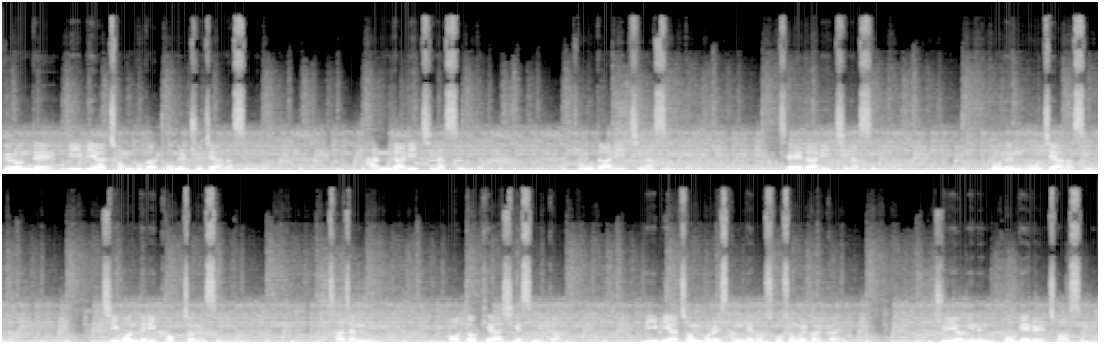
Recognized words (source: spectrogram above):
그런데 리비아 정부가 돈을 주지 않았습니다. 한 달이 지났습니다. 두 달이 지났습니다. 세 달이 지났습니다. 돈은 오지 않았습니다. 직원들이 걱정했습니다. 사장님, 어떻게 하시겠습니까? 리비아 정부를 상대로 소송을 걸까요? 주영이는 고개를 저었습니다.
